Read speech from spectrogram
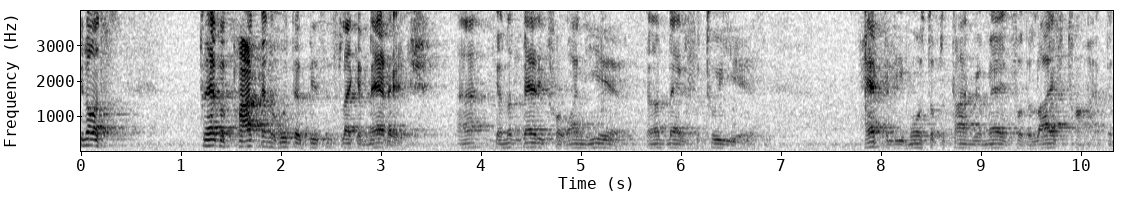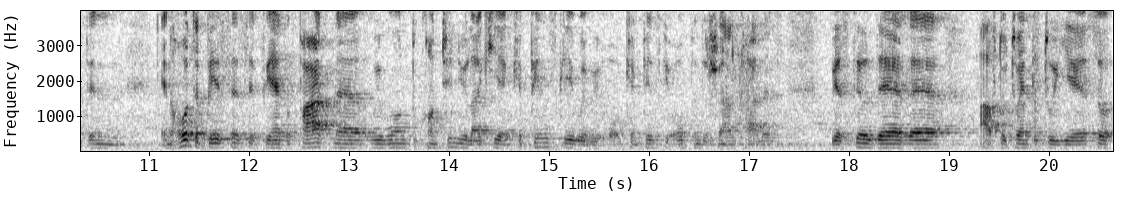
you know, to have a partner in the hotel business like a marriage. You're not married for one year. You're not married for two years. Happily, most of the time we're married for the lifetime. But in in hotel business, if we have a partner, we want to continue like here in Kempinski, where we Kempinski opened the Çırağan Palace. We are still there there after 22 years. So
